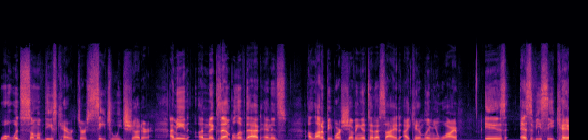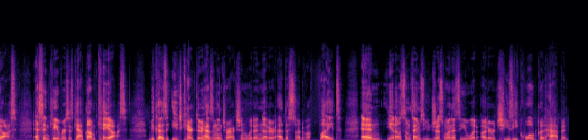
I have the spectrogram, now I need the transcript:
what would some of these characters say to each other? I mean an example of that and it's a lot of people are shoving it to the side i can't blame you why is SVC Chaos, SNK versus Capcom Chaos, because each character has an interaction with another at the start of a fight, and you know, sometimes you just want to see what other cheesy quote could happen.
